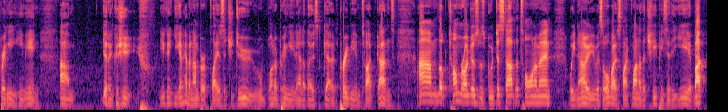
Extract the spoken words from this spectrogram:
bringing him in. Um, you know, because you you can you can have a number of players that you do want to bring in out of those premium type guns. Um, look, Tom Rogers was good to start the tournament. We know he was almost like one of the cheapies of the year, but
